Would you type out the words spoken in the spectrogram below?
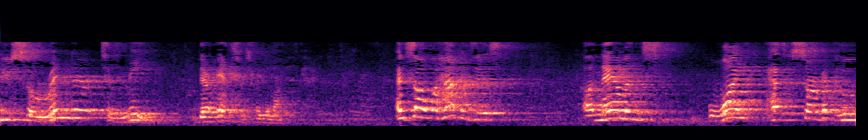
you surrender to me, there are answers for your life. And so what happens is uh, Naaman's wife has a servant who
